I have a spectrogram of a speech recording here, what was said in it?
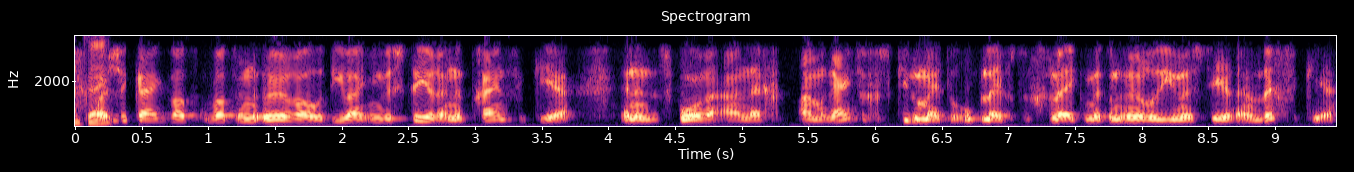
Okay. Als je kijkt wat, wat een euro die wij investeren in het treinverkeer en in de sporenaanleg aan reizigerskilometer oplevert vergeleken met een euro die investeren in wegverkeer,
